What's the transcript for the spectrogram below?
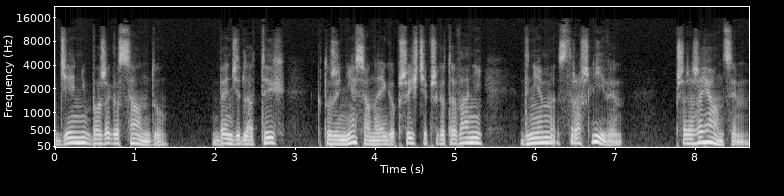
Dzień Bożego Sądu będzie dla tych, którzy nie są na Jego przyjście przygotowani, dniem straszliwym, przerażającym.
